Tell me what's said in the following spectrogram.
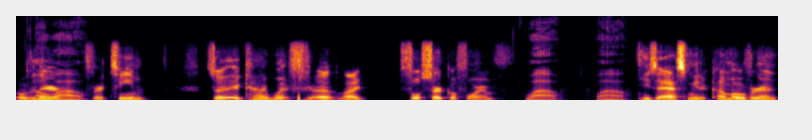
over Oh, there wow. for a team. So it kind of went uh, like full circle for him. Wow. Wow. He's asked me to come over and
